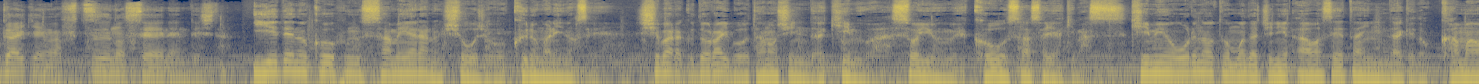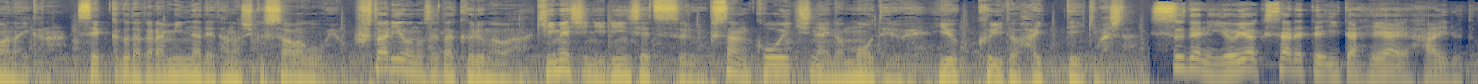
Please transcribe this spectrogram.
外見は普通の青年でした。家出の興奮冷めやらぬ少女を車に乗せしばらくドライブを楽しんだキムはソユンへこう囁きます。君を俺の友達に会わせたいんだけど構わないかな。せっかくだからみんなで楽しく騒ごうよ。二人を乗せた車は、キメ市に隣接するプサン広域市内のモーテルへゆっくりと入っていきました。すでに予約されていた部屋へ入ると、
